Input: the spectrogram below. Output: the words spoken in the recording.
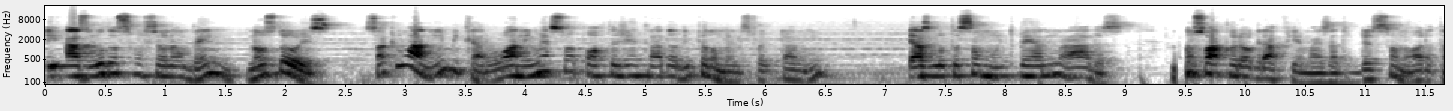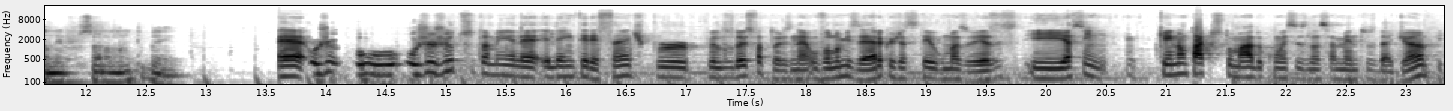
E as lutas funcionam bem nos dois. Só que no anime, cara, o anime é sua porta de entrada ali, pelo menos foi para mim. E as lutas são muito bem animadas. Não só a coreografia, mas a trilha sonora também funciona muito bem. É, o, o, o Jujutsu também ele é, ele é, interessante por, pelos dois fatores, né? O volume zero, que eu já citei algumas vezes, e assim, quem não tá acostumado com esses lançamentos da Jump,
